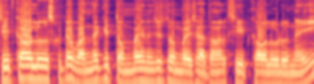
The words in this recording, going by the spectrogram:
సీట్ కవర్లు చూసుకుంటే వందకి తొంభై నుంచి తొంభై శాతం వరకు సీట్ కవర్లు కూడా ఉన్నాయి.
